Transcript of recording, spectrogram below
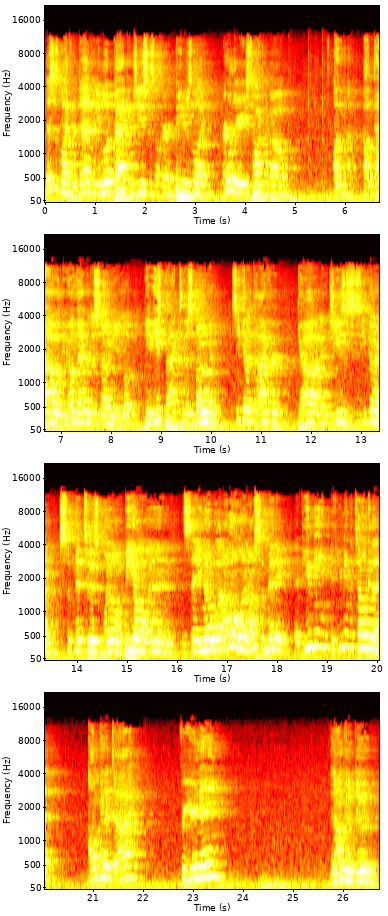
this is life or death. And you look back and Jesus or Peter's like earlier, he's talking about I'll, I'll die with you. I'll never disown you. Look, he, he's back to this moment. Is he going to die for God and Jesus? Is he going to submit to His will and be all in and, and, say, you know what? I'm all in. I'm submitting. And if you mean if you mean to tell me that I'm going to die for Your name, then I'm going to do it.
